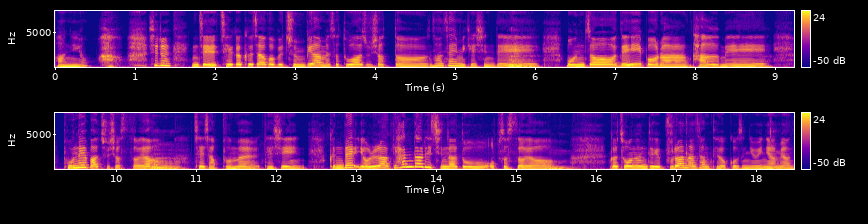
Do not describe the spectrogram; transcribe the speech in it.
아니요. 실은 이제 제가 그 작업을 준비하면서 도와주셨던 선생님이 계신데 음. 먼저 네이버랑 다음에 보내봐 주셨어요. 음. 제 작품을 대신 근데 연락이 한 달이 지나도 없었어요. 음. 그러니까 저는 되게 불안한 상태였거든요. 왜냐하면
